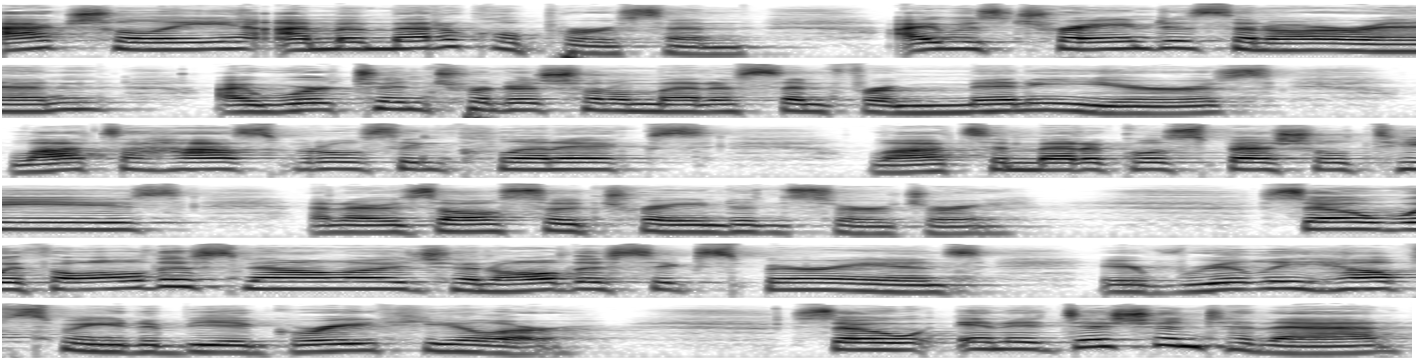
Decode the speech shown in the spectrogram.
Actually, I'm a medical person. I was trained as an RN. I worked in traditional medicine for many years, lots of hospitals and clinics, lots of medical specialties, and I was also trained in surgery. So, with all this knowledge and all this experience, it really helps me to be a great healer. So, in addition to that,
